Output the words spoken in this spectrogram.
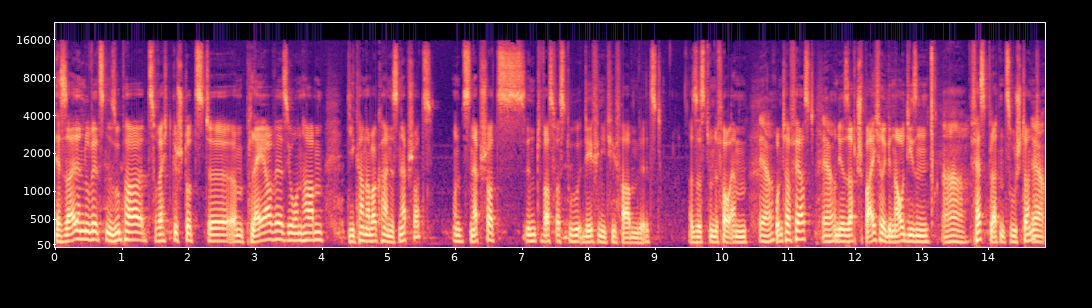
es sei denn, du willst eine super zurechtgestutzte ähm, Player-Version haben, die kann aber keine Snapshots. Und Snapshots sind was, was du definitiv haben willst. Also, dass du eine VM Ja. runterfährst Ja. und ihr sagt, speichere genau diesen Ah. Festplattenzustand. Ja.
